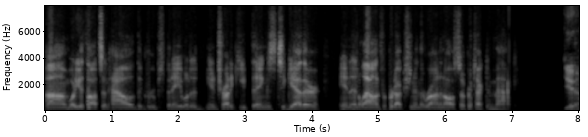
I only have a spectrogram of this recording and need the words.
um, what are your thoughts on how the group's been able to you know try to keep things together and, and allowing for production in the run, and also protecting Mac? Yeah,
